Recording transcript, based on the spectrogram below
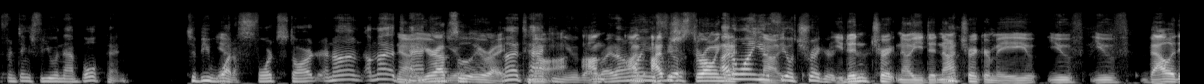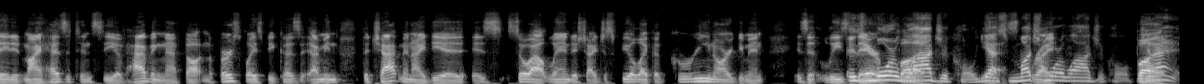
different things for you in that bullpen. To be what a Yes. fourth starter, and I'm, I'm not no, attacking you're you. absolutely right. I'm not attacking No, you, though, I'm- right? I don't I'm- want you to I was feel- just throwing. I it- don't want you no, to feel triggered. You didn't here. trick. No, you did not trigger me. You you've you've validated my hesitancy of having that thought in the first place because I mean the Chapman idea is so outlandish. I just feel like a green argument is at least Is there. more but, logical. Yes, Yes, much right. more logical. but Can I-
